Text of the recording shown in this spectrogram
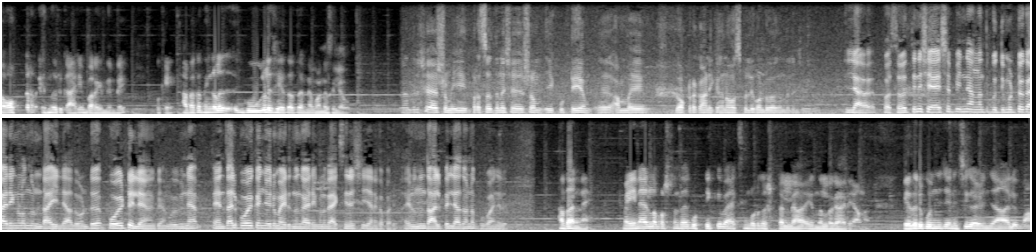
ഡോക്ടർ എന്നൊരു കാര്യം പറയുന്നുണ്ട്. ഓക്കെ അതൊക്കെ നിങ്ങൾ ഗൂഗിൾ ചെയ്താൽ തന്നെ മനസ്സിലാവും. അതിന് ശേഷം ഈ പ്രസവത്തിന് ശേഷം ഈ കുട്ടിയും അമ്മയും ഡോക്ടറെ കാണിക്കാൻ അങ്ങനെ ഹോസ്പിറ്റലിൽ കൊണ്ടുപോകുന്നതിലും ചെയ്തു? ഇല്ല പ്രസവത്തിന് ശേഷം പിന്നെ അങ്ങനത്തെ ബുദ്ധിമുട്ടോ കാര്യങ്ങളൊന്നും ഉണ്ടായില്ല. അതുകൊണ്ട് പോയിട്ടില്ല ഞങ്ങൾക്ക് നമുക്ക് പിന്നെ എന്തായാലും പോയി കഴിഞ്ഞാൽ ഒരു മരുന്നും കാര്യങ്ങളും വാക്സിനേഷൻ ചെയ്യാനൊക്കെ പറയും. അതിനൊന്നും താല്പര്യമില്ലാതുകൊണ്ട് പോകാനത് അതന്നെ. മെയിനായിട്ടുള്ള പ്രശ്നം എന്താ? കുട്ടിക്ക് വാക്സിൻ കൊടുക്കാൻ ഇഷ്ടമല്ല എന്നുള്ള കാര്യമാണ്. ഏതൊരു കുഞ്ഞ് ജനിച്ചു കഴിഞ്ഞാലും ആ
